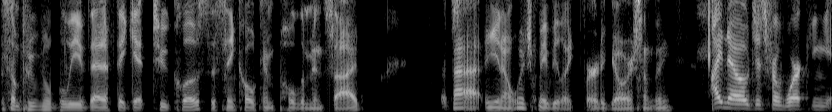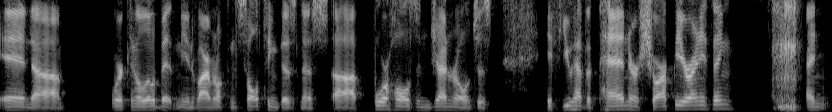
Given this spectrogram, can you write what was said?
some people believe that if they get too close, the sinkhole can pull them inside. Which- Uh, you know, which may be like vertigo or something. I know just from working in uh, working a little bit in the environmental consulting business, uh, boreholes in general, just if you have a pen or sharpie or anything, and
